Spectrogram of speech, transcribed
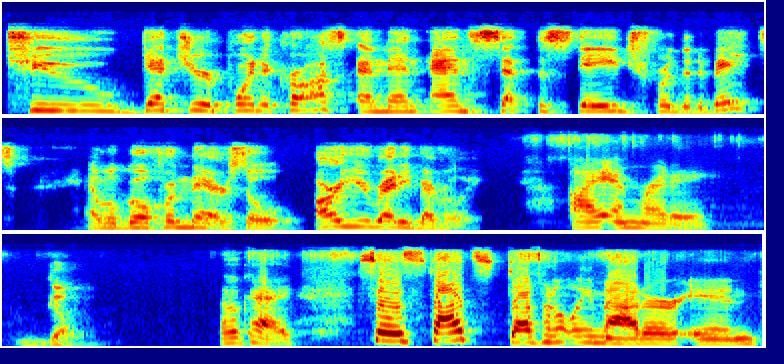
to get your point across and then and set the stage for the debate. And we'll go from there. So are you ready, Beverly? I am ready. Go. Okay, so stats definitely matter in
